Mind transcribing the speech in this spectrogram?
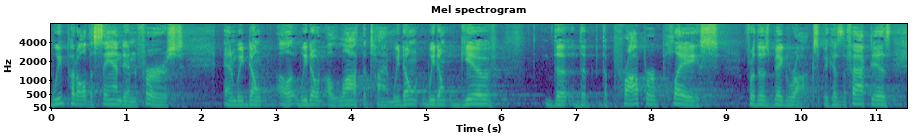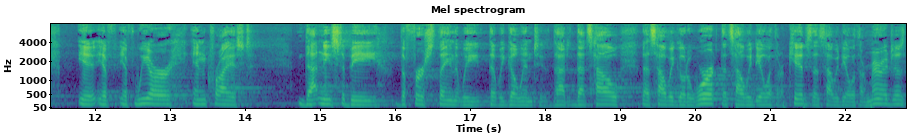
we put all the sand in first and we don't uh, we don't allot the time. We don't we don't give the, the the proper place for those big rocks because the fact is if if we are in Christ that needs to be the first thing that we that we go into. That that's how that's how we go to work. That's how we deal with our kids. That's how we deal with our marriages.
